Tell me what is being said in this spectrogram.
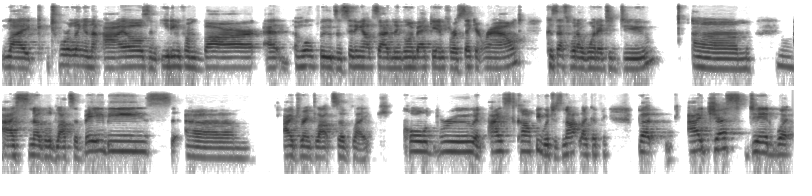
like twirling in the aisles and eating from the bar at Whole Foods and sitting outside and then going back in for a second round because that's what I wanted to do. Um, mm. I snuggled lots of babies. Um, I drank lots of like cold brew and iced coffee, which is not like a thing. But I just did what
